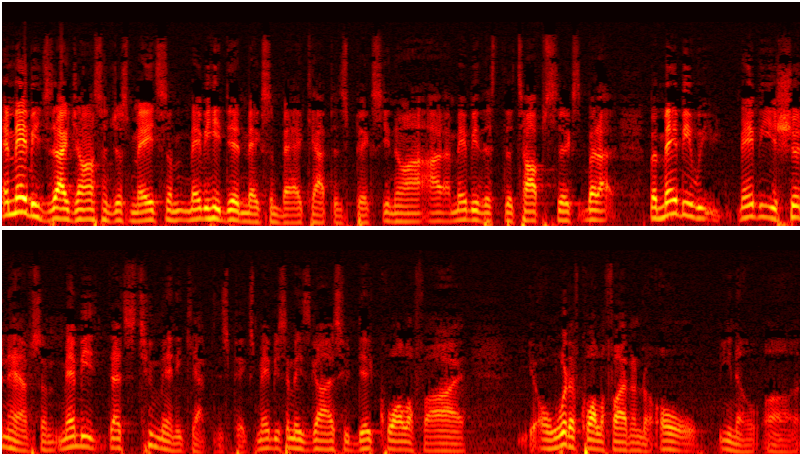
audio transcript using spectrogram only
and maybe Zach Johnson just made some. Maybe he did make some bad captain's picks. You know, I, I maybe the, the top six, but I, but maybe we maybe you shouldn't have some. Maybe that's too many captain's picks. Maybe some of these guys who did qualify or would have qualified under old, you know, uh,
